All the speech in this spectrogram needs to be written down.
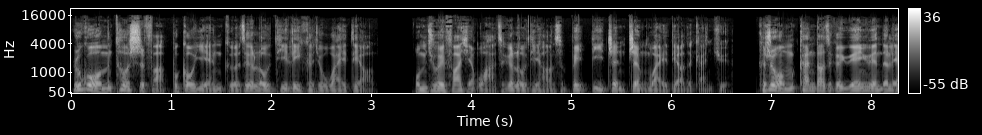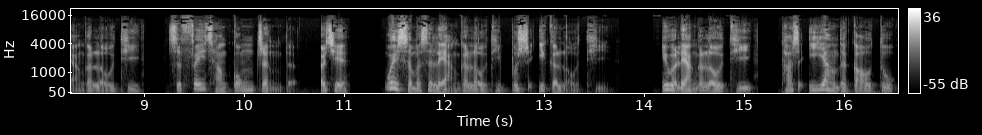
如果我们透视法不够严格，这个楼梯立刻就歪掉了。我们就会发现，哇，这个楼梯好像是被地震震歪掉的感觉。可是我们看到这个远远的两个楼梯是非常工整的，而且为什么是两个楼梯，不是一个楼梯？因为两个楼梯它是一样的高度。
